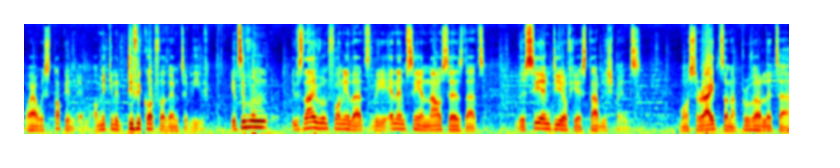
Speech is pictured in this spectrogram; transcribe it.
why are we stopping them or making it difficult for them to leave? It's even it's not even funny that the NMCN now says that the CMD of your establishment must write an approval letter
